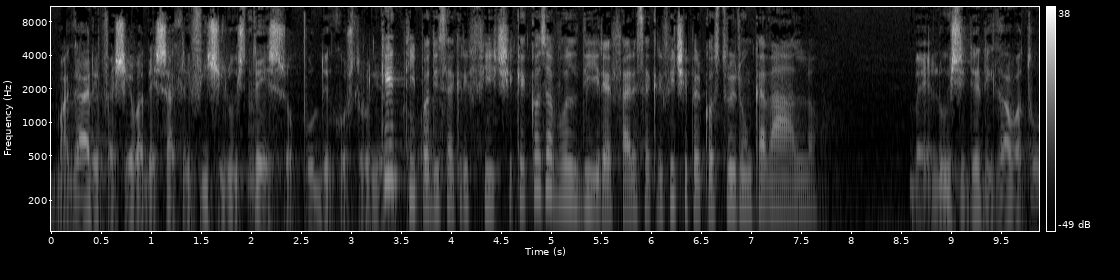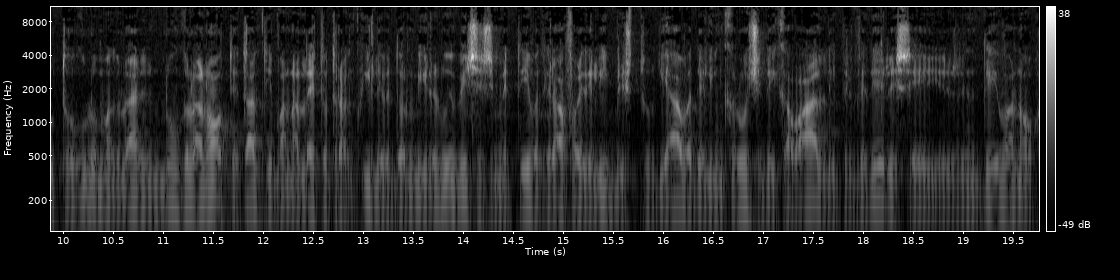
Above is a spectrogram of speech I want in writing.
magari faceva dei sacrifici lui stesso pur di costruire. Che tipo di sacrifici? Che cosa vuol dire fare sacrifici per costruire un cavallo? Beh, lui si dedicava a tutto, uno magari lungo la notte, tanti vanno a letto tranquilli per dormire, lui invece si metteva, tirava fuori dei libri, studiava degli incroci dei cavalli per vedere se rendevano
